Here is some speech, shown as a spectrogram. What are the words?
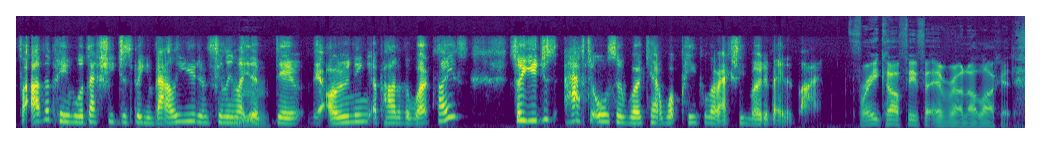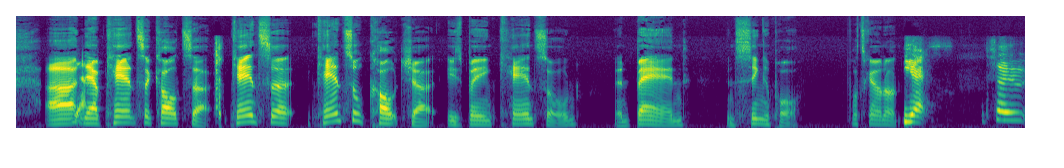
for other people it's actually just being valued and feeling like they're, they're they're owning a part of the workplace. So you just have to also work out what people are actually motivated by. Free coffee for everyone. I like it. Uh, Yeah. Now, cancer culture, cancer, cancel culture is being cancelled and banned in Singapore. What's going on? Yes. So,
